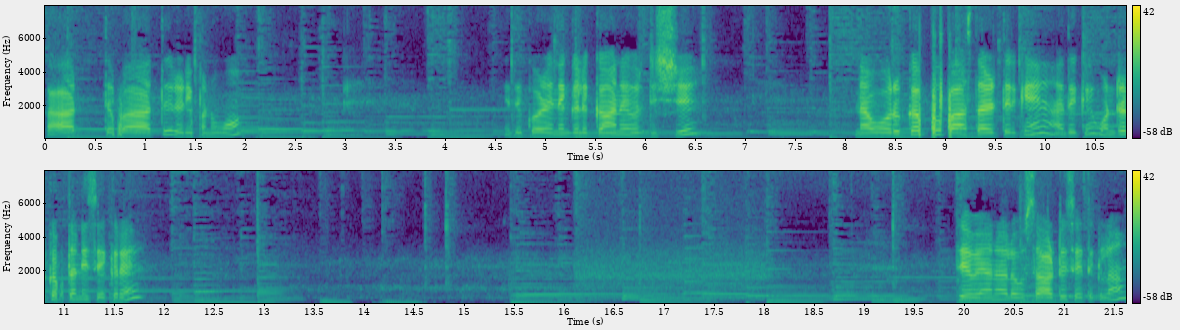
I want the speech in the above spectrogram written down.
பார்த்து பார்த்து ரெடி பண்ணுவோம். இது குழந்தைங்களுக்கான ஒரு டிஷ்ஷு நான் ஒரு கப்பு பாஸ்தா எடுத்திருக்கேன். அதுக்கு ஒன்றரை கப் தண்ணி சேர்க்குறேன். தேவையான அளவு சால்ட்டு சேர்த்துக்கலாம்.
